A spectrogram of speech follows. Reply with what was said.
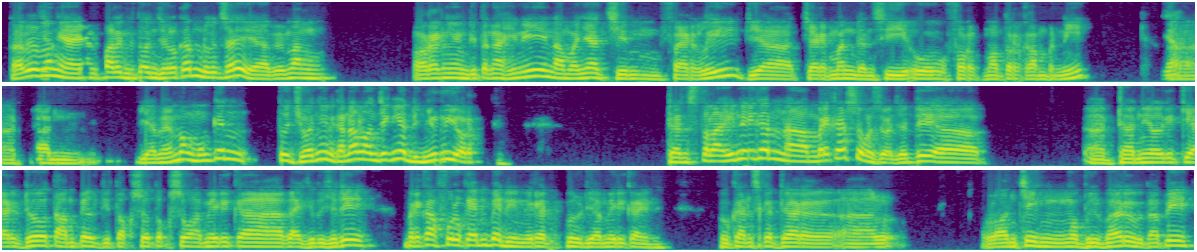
Tapi memang ya. ya yang paling ditonjolkan menurut saya ya memang orang yang di tengah ini namanya Jim Fairley, dia chairman dan CEO Ford Motor Company. Ya. Uh, dan ya memang mungkin tujuannya karena launchingnya di New York. Dan setelah ini kan uh, mereka semua jadi uh, uh, Daniel Ricciardo tampil di talkshow talkshow Amerika kayak gitu. Jadi mereka full campaign ini Red Bull di Amerika ini. Bukan sekedar uh, launching mobil baru, tapi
